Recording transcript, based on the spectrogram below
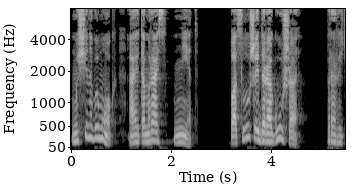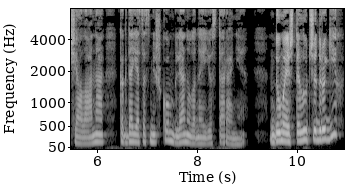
Мужчина бы мог, а эта мразь нет. «Послушай, дорогуша!» – прорычала она, когда я со смешком глянула на ее старания. «Думаешь, ты лучше других?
